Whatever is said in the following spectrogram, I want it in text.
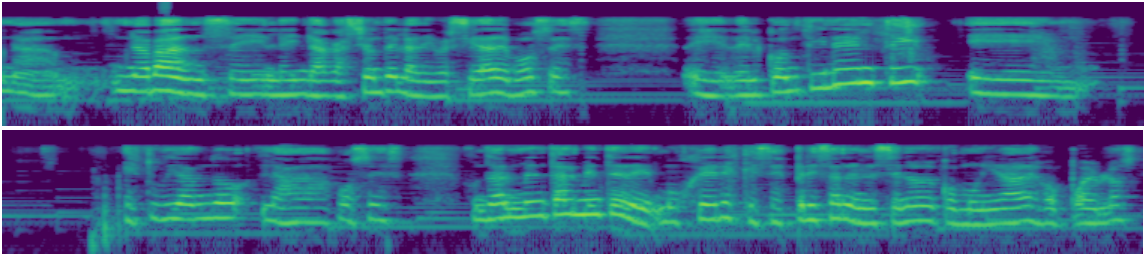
un avance en la indagación de la diversidad de voces eh, del continente, eh, estudiando las voces fundamentalmente de mujeres que se expresan en el seno de comunidades o pueblos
